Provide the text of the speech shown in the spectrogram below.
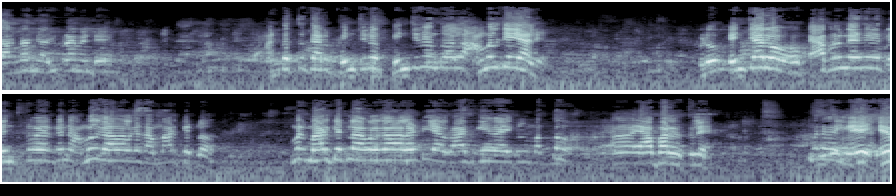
దాని మీద మీ అభిప్రాయం ఏంటి? మద్దతు ధర పెంచిన పెంచినంత వల్ల అమలు చేయాలి. ఇప్పుడు పెంచారు పేపర్ మీద పెంచుతున్నారు కానీ అమలు కావాలి కదా మార్కెట్లో మరి మార్కెట్లో అమలు కావాలంటే రాజకీయ నాయకులు మొత్తం వ్యాపారస్తులే. మరి ఏ ఏ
